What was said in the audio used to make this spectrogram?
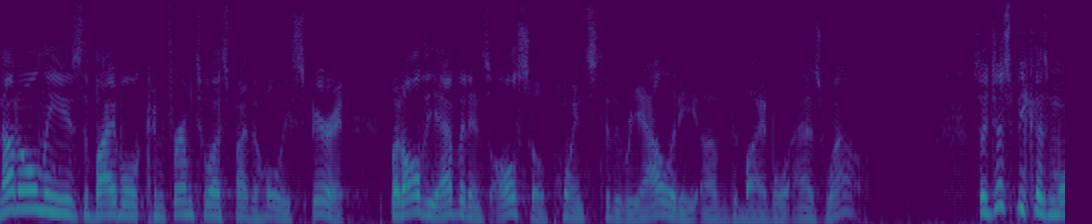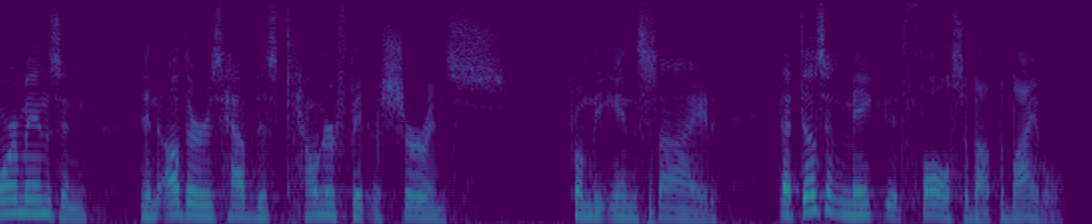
Not only is the Bible confirmed to us by the Holy Spirit, but all the evidence also points to the reality of the Bible as well. So just because Mormons and, and others have this counterfeit assurance from the inside, that doesn't make it false about the Bible.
